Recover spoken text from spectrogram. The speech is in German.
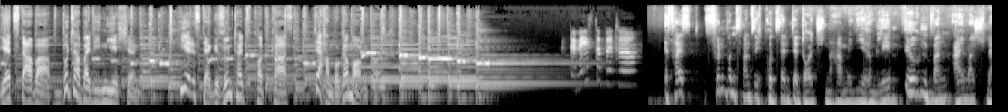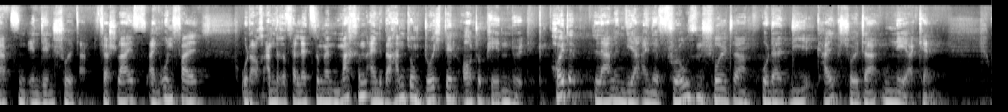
Jetzt aber Butter bei die Nierchen. Hier ist der Gesundheitspodcast der Hamburger Morgenpost. Der nächste bitte. Es heißt, 25 Prozent der Deutschen haben in ihrem Leben irgendwann einmal Schmerzen in den Schultern. Verschleiß, ein Unfall oder auch andere Verletzungen machen eine Behandlung durch den Orthopäden nötig. Heute lernen wir eine Frozen-Schulter oder die Kalbschulter näher kennen.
